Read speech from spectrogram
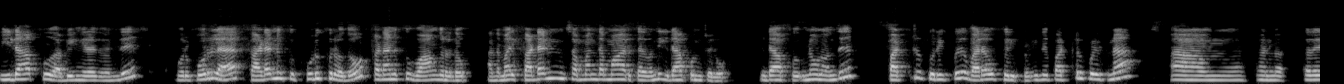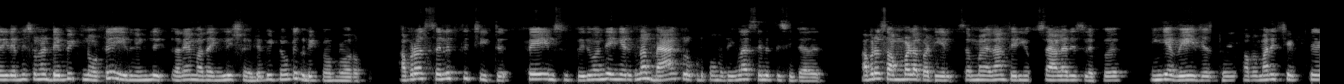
இடாப்பு அப்படிங்கிறது வந்து ஒரு பொருளை கடனுக்கு கொடுக்கறதோ கடனுக்கு வாங்குறதோ அந்த மாதிரி கடன் சம்பந்தமா இருக்கிறது வந்து இடாப்புன்னு சொல்லுவோம். இடாப்பு இன்னொன்னு வந்து பற்று குறிப்பு வரவு குறிப்பு இது பற்று குறிப்புனா அதாவது எப்படி சொன்னா டெபிட் நோட்டு இது இங்கிலீஷ் அதே மாதிரி English debit note credit note வரும். அப்புறம் செலுத்து சீட்டு பேயின் ஸ்லிப் இது வந்து எங்க இருக்குன்னா பேங்க்ல கொடுப்போம் பாத்தீங்களா செலுத்து சீட்டு அது. அப்புறம் சம்பள பட்டியல். சம்பளம் தான் தெரியும். சேலரி ஸ்லிப்பு இங்க வேஜஸ் அப்புறம் மாதிரி செக்கு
